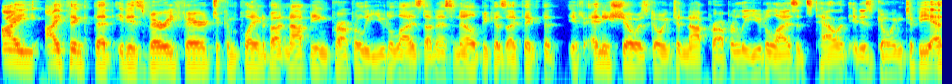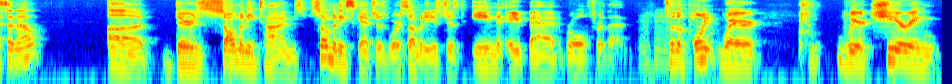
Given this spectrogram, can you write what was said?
I I think that it is very fair to complain about not being properly utilized on SNL because I think that if any show is going to not properly utilize its talent, it is going to be SNL. Uh, there's so many times, so many sketches where somebody is just in a bad role for them Mhm. to the point where we're cheering.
